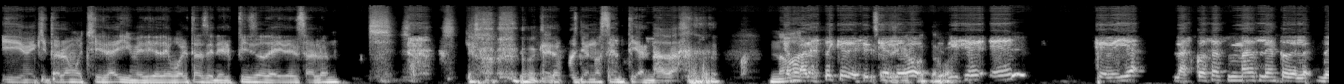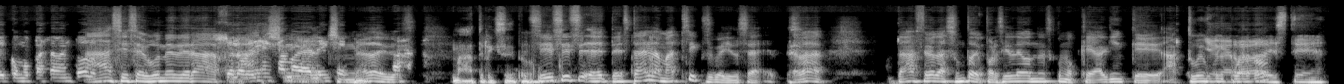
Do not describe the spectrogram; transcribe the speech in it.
Y me quitó la mochila y me dio de vueltas en el piso de ahí del salón. Pero pues yo no sentía nada. Que No, para esto hay que decir que Leo dice él que veía las cosas más lento de, la- de cómo pasaban todos. ah, sí, según él era... Que lo veía en cámara la lenta. y- Matrix y todo. Sí, sí, sí, eh, está en la Matrix, güey. O sea, estaba, estaba feo el asunto de por sí. Leo no es como que alguien que actúe Y muy cuerdo. este,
